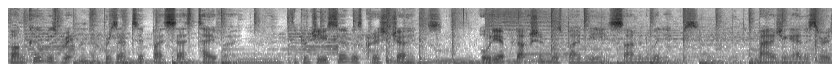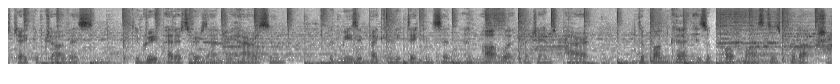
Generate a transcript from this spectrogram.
The bunker was written and presented by Seth Thévoz. The producer was Chris Jones. Audio production was by me, Simon Williams. The managing editor is Jacob Jarvis. The group editor is Andrew Harrison, with music by Kenny Dickinson and artwork by James Parrott. The Bunker is a Podmasters production.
